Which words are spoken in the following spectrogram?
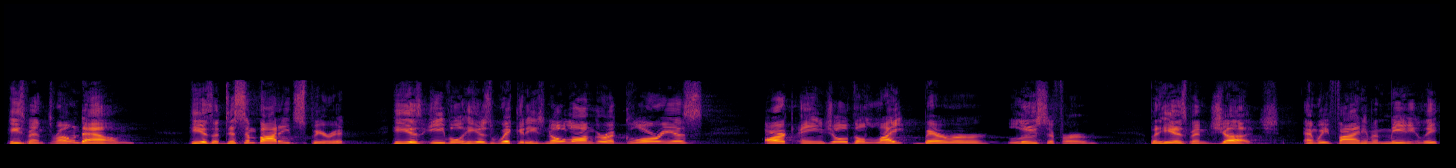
He's been thrown down. He is a disembodied spirit. He is evil. He is wicked. He's no longer a glorious archangel, the light bearer, Lucifer, but he has been judged. And we find him immediately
